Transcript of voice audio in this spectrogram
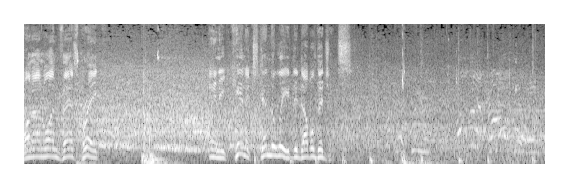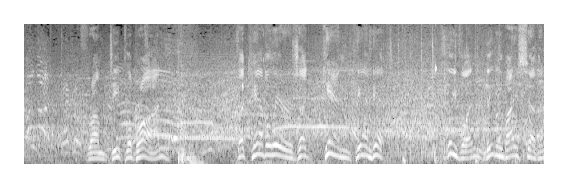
One-on-one fast break. And he can extend the lead to double digits. From deep LeBron. The Cavaliers again can't hit. Cleveland leading by seven.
